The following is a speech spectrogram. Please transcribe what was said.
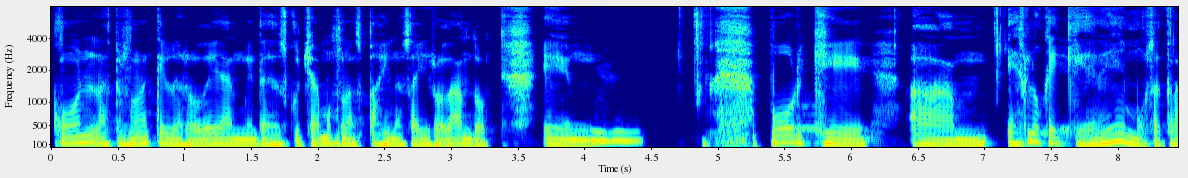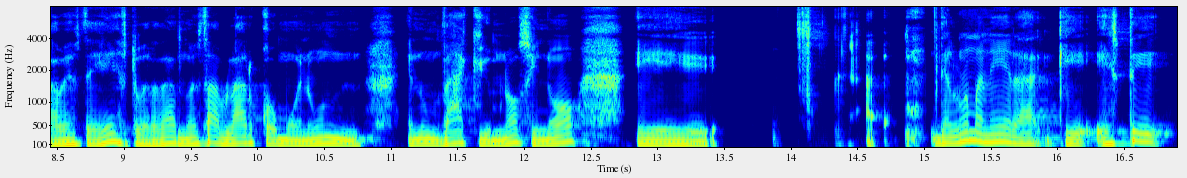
con las personas que les rodean mientras escuchamos unas páginas ahí rodando. Porque es lo que queremos a través de esto, ¿verdad? No es hablar como en un, en un vacuum, ¿no? Sino eh, de alguna manera que este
